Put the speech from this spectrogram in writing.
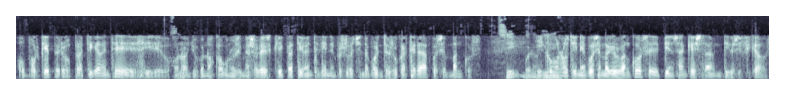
o por qué, pero prácticamente, decir, bueno, yo conozco algunos inversores que prácticamente tienen pues el 80% de su cartera pues en bancos. Sí, bueno, y, como lo tiene pues en varios bancos, eh, piensan que están diversificados.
